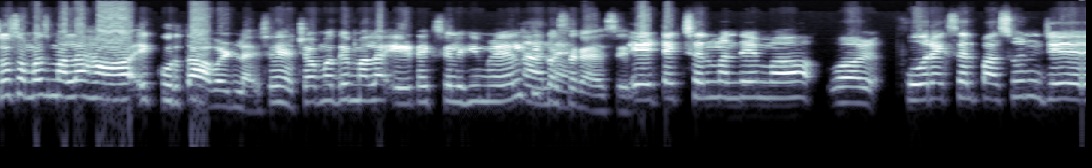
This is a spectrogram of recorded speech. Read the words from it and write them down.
सो समज मला हा एक कुर्ता आवडलाय. सो ह्याच्यामध्ये मला एट एक्सेल ही मिळेल की हा, कसं नाही. काय असेल? एट एक्सेल मध्ये मग फोर एक्सेल पासून जे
